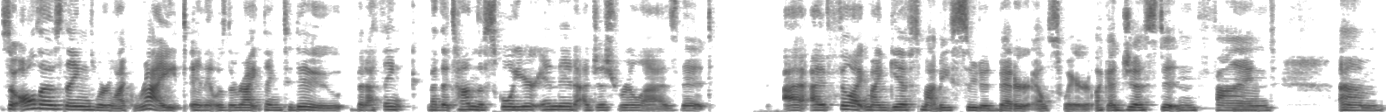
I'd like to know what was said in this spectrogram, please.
so all those things were like right and it was the right thing to do. But I think by the time the school year ended, I just realized that I, I feel like my gifts might be suited better elsewhere. Like I just didn't find. Mm. Um,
